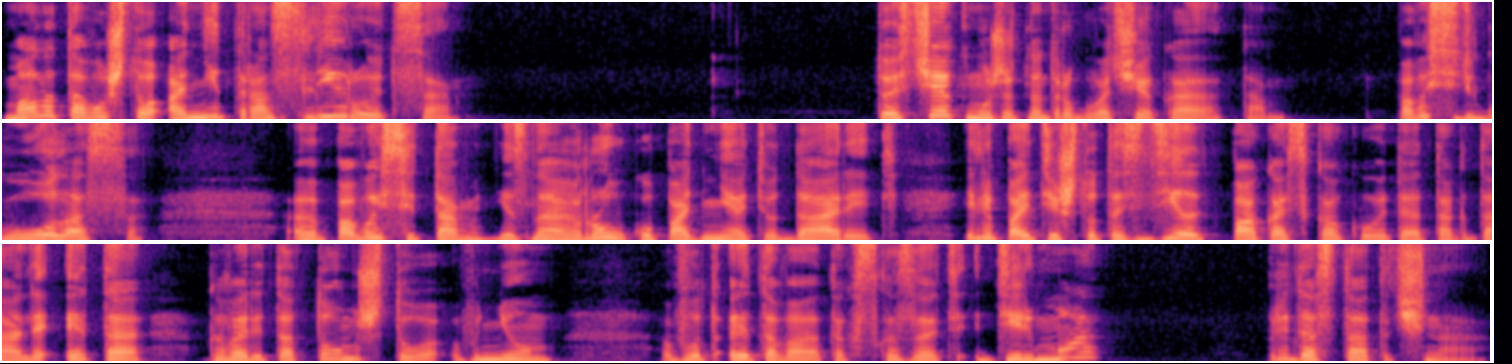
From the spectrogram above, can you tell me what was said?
Мало того, что они транслируются, то есть человек может на другого человека там повысить голос, э, повысить там, не знаю, руку поднять, ударить, или пойти что-то сделать, пакость какую-то и так далее. Это говорит о том, что в нем вот этого, так сказать, дерьма предостаточно.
